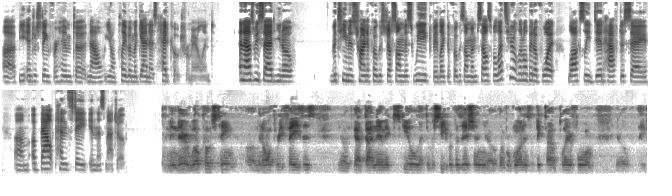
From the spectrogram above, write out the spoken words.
uh, be interesting for him to now, you know, play them again as head coach for Maryland. And as we said, you know, the team is trying to focus just on this week. They'd like to focus on themselves. But let's hear a little bit of what Locksley did have to say um, about Penn State in this matchup. I mean, they're a well coached team um, in all three phases. You know, they've got dynamic skill at the receiver position. You know, number one is a big time player for them. You know, they've,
